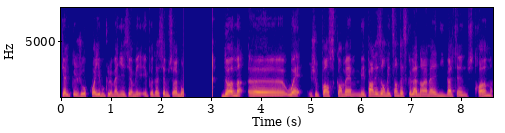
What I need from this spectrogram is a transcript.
quelques jours. Croyez-vous que le magnésium et, potassium seraient bons? Dom, ouais, je pense quand même. Mais parlez-en au médecin parce que là, dans la maladie de Waldenstrom,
